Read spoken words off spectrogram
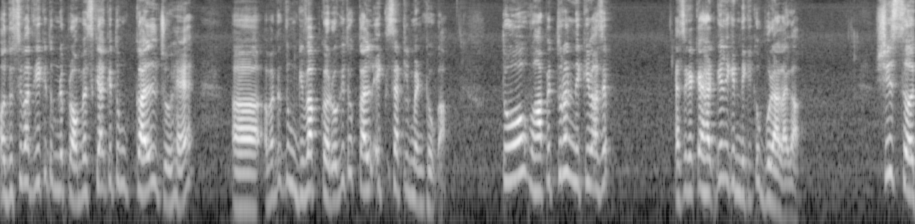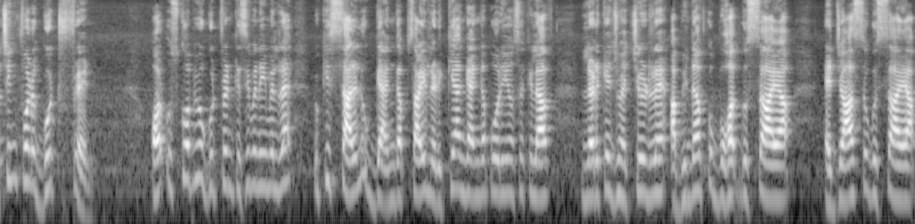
और दूसरी बात ये कि तुमने प्रॉमिस किया कि तुम कल जो है मतलब तुम गिव अप करोगी तो कल एक सेटलमेंट होगा। तो वहाँ पे तुरंत निकी वहाँ से ऐसे करके हट गई लेकिन निकी को बुरा लगा। She is searching for a good friend और उसको अभी वो गुड फ्रेंड किसी में नहीं मिल रहा है, क्योंकि सारे लोग गैंगअप सारी लड़कियाँ गैंगअप हो रही हैं उसके खिलाफ। लड़के जो हैं चिड़ रहे हैं। अभिनव को बहुत गुस्सा आया, एजाज से गुस्सा आया।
